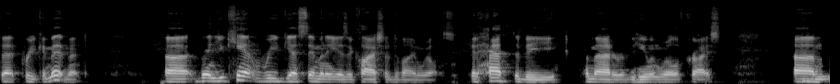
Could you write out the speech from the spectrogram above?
that pre-commitment. Uh, then you can't read Gethsemane as a clash of divine wills. It has to be a matter of the human will of Christ. Um, mm-hmm.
